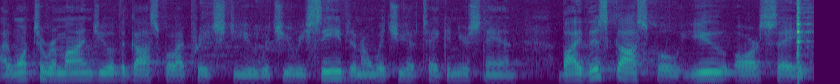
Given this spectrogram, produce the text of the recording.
I want to remind you of the gospel I preached to you, which you received and on which you have taken your stand. By this gospel, you are saved.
